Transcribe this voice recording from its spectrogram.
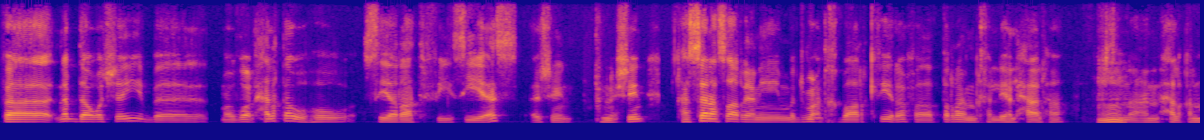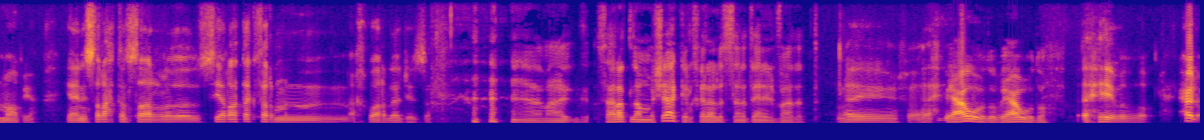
فنبدأ أول شيء بموضوع الحلقة وهو سيارات في CES 2022 هالسنة صار يعني مجموعة أخبار كثيرة فاضطرينا نخليها لحالها. فصلنا عن الحلقة الماضية. يعني صراحة صار سيارات أكثر من أخبار الأجهزة. صارت لهم مشاكل خلال السنتين اللي فاتت. اي ف... بيعوضوا بيعوضوا. اي بالضبط. حلو.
